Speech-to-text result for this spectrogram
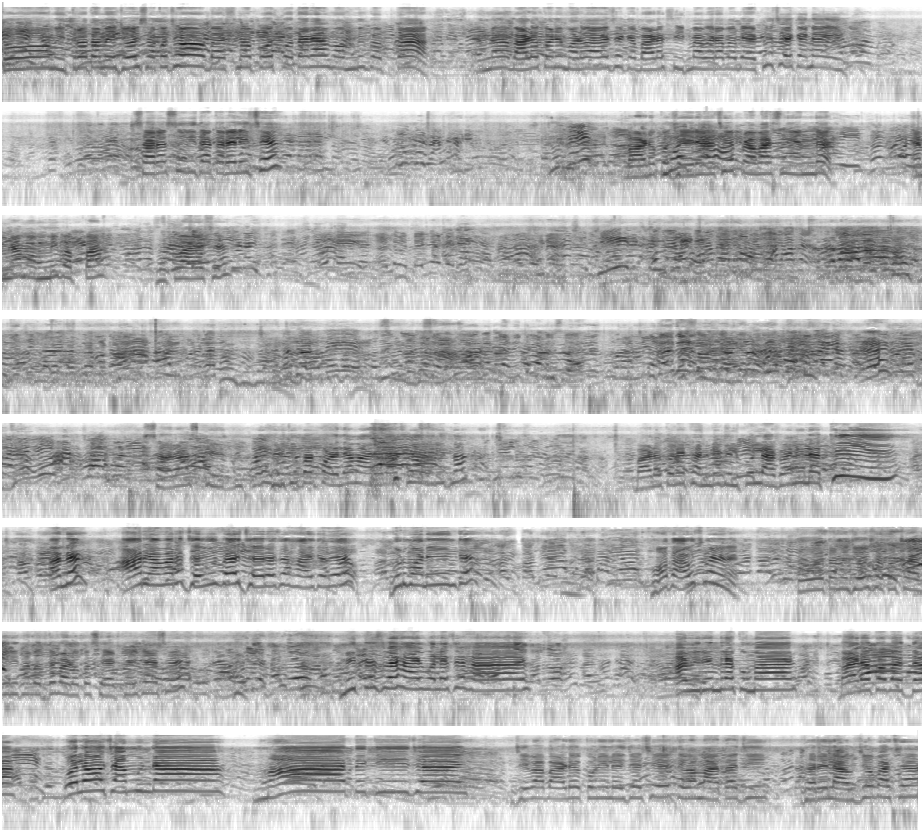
તો મિત્રો, તમે જોઈ શકો છો, બસમાં પોત પોતાના મમ્મી, પપ્પા, એમના બાળકોને મળવા આવે છે કે બાળક સીટમાં બરાબર બેઠું છે કે નહીં? સરસ સુવિધા કરેલી છે. બાળકો જઈ રહ્યા છે પ્રવાસની અંદર. એમના મમ્મી, પપ્પા મૂકવા છે. સરસ ખીડકી પર પડદા મારેલા છે આવી રીતના. બાળકોને ઠંડી બિલકુલ લાગવાની નથી. અને આ રે અમારા જયવીરભાઈ. જયરાજા હાય કે ગુડ મોર્નિંગ કે. હા, તો આવું જ પડે ને. તો તમે જોઈ શકો છો આવી રીતના બધા બાળકો સેટ થઈ ગયા છે. મિતેશભાઈ, હાય બોલે છે, હાય. આ વિરેન્દ્ર કુમાર, બાળકો બધા. બોલો ચામુંડા. માત કી જય. જેવા બાળકોને લઈ જાય છે તેવા માતાજી ઘરે લાવજો પાછા.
